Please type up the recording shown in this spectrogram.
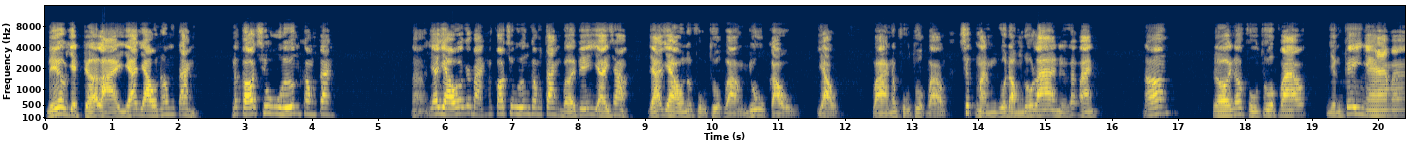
Nếu dịch trở lại giá dầu nó không tăng nó có xu hướng không tăng. Đó, giá dầu các bạn nó có xu hướng không tăng bởi vì vậy sao? Giá dầu nó phụ thuộc vào nhu cầu dầu và nó phụ thuộc vào sức mạnh của đồng đô la nữa các bạn. Đó rồi nó phụ thuộc vào những cái nhà mà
